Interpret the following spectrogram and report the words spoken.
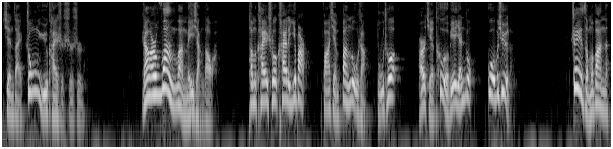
现在终于开始实施了。然而万万没想到啊，他们开车开了一半，发现半路上堵车，而且特别严重，过不去了。这怎么办呢？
